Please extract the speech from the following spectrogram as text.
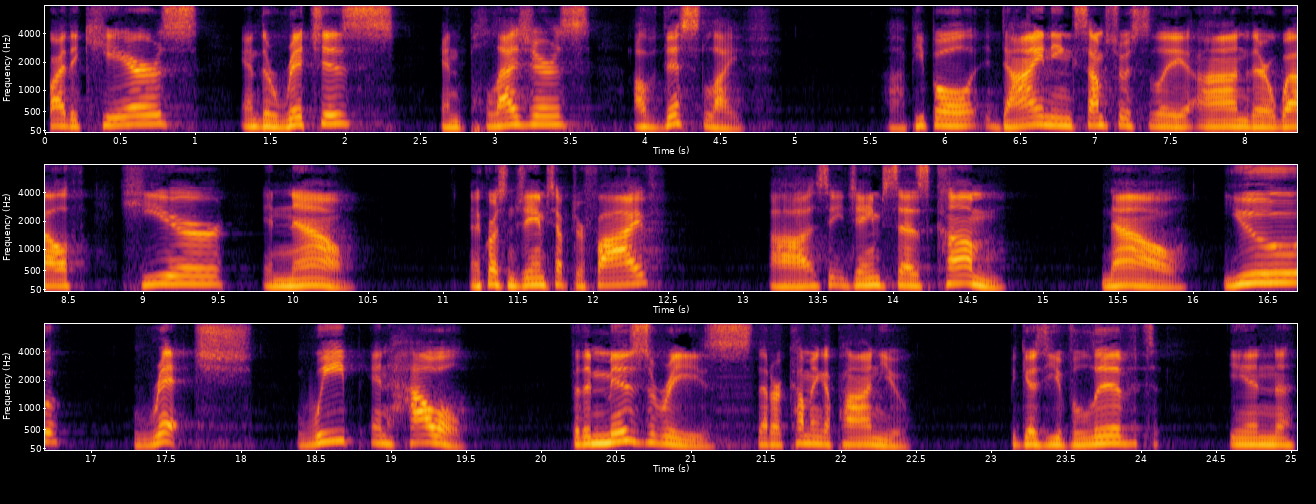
by the cares and the riches and pleasures of this life. Uh, people dining sumptuously on their wealth here and now. And of course, in James chapter 5, uh, St. James says, Come now, you rich, weep and howl for the miseries that are coming upon you because you've lived in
